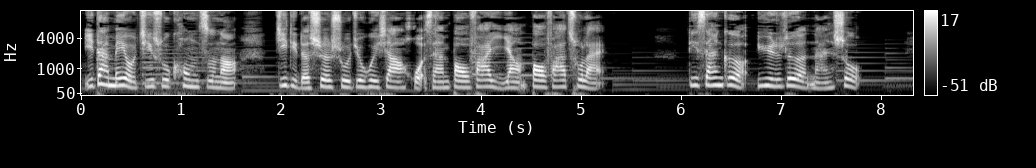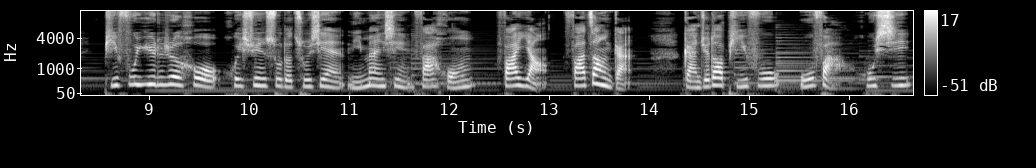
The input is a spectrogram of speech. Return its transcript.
一旦没有激素控制呢，基底的色素就会像火山爆发一样爆发出来。第三个，遇热难受，皮肤遇热后会迅速的出现弥漫性发红、发痒、发胀感，感觉到皮肤无法呼吸。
